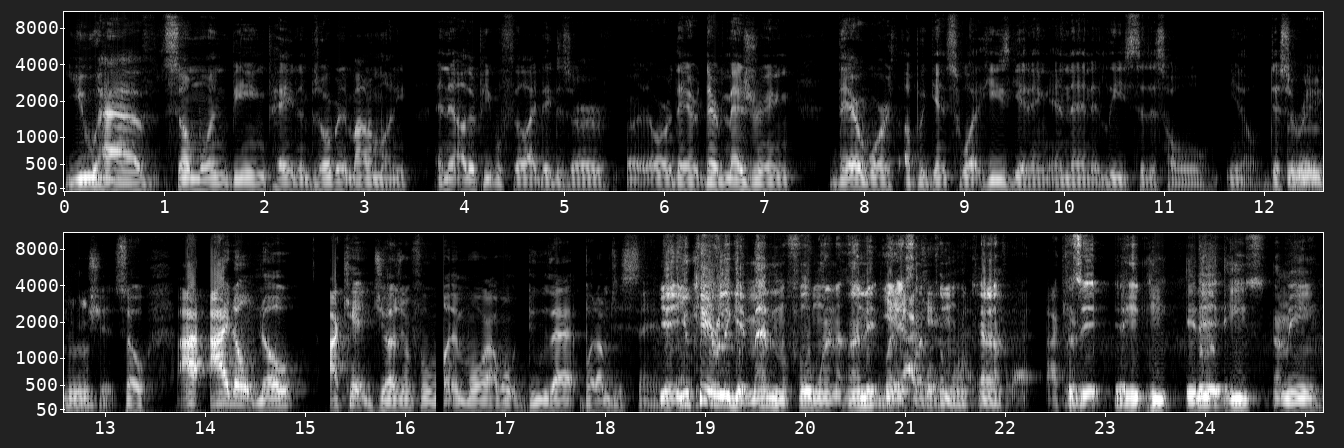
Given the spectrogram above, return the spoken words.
you have someone being paid an exorbitant amount of money, and then other people feel like they deserve, or, or they're they're measuring their worth up against what he's getting, and then it leads to this whole you know disarray and mm-hmm. shit. So I I don't know. I can't judge him for wanting more. I won't do that, but I'm just saying. Yeah, you can't really get mad in the full one in a hundred, but Yeah, it's I like, can't come on, mad Cal, for that. I can't. because it, he, he, it is. He's. I mean,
